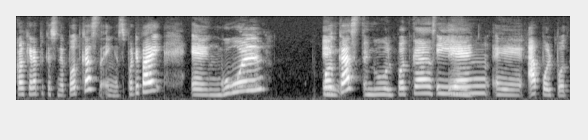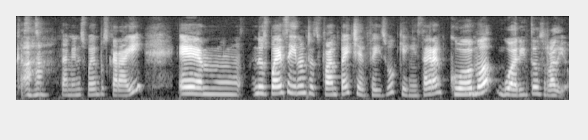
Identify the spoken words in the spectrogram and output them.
cualquier aplicación de podcast, en Spotify, en Google Podcast En, Google Podcast. y en eh, Apple Podcast. Ajá. También nos pueden buscar ahí. Em, nos pueden seguir en nuestra fanpage en Facebook y en Instagram como Guaritos Radio.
